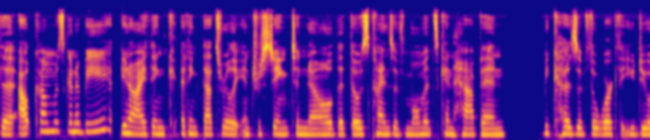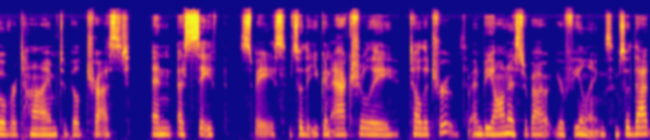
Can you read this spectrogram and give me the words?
the outcome was going to be. You know i think i think that's really interesting to know that those kinds of moments can happen because of the work that you do over time to build trust and a safe space so that you can actually tell the truth and be honest about your feelings. So that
